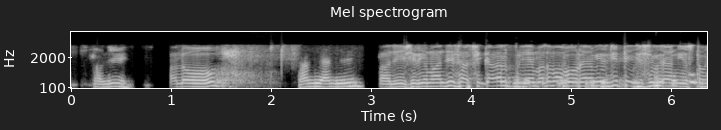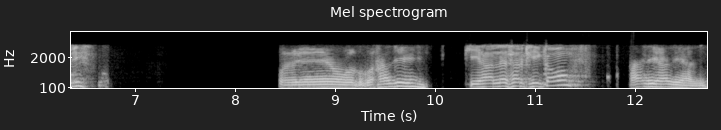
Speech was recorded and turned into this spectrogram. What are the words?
ਹਾਂਜੀ। ਹੈਲੋ। ਹਾਂਜੀ ਹਾਂਜੀ। ਹਾਂਜੀ ਸ਼੍ਰੀਮਾਨ ਜੀ ਸਤਿ ਸ਼੍ਰੀ ਅਕਾਲ। ਪ੍ਰੇਮ ਵਧਵਾ ਬੋਲ ਰਿਹਾ ਵੀਰ ਜੀ ਤੇਜ ਸਵੇਰਾ ਨਿਊਜ਼ ਤੋਂ ਜੀ। ਇਹ ਹਾਂਜੀ। ਕੀ ਹਾਲ ਨੇ ਸਰ ਠੀਕ ਹੋ? ਹਾਂਜੀ ਹਾਂਜੀ ਹਾਂਜੀ।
